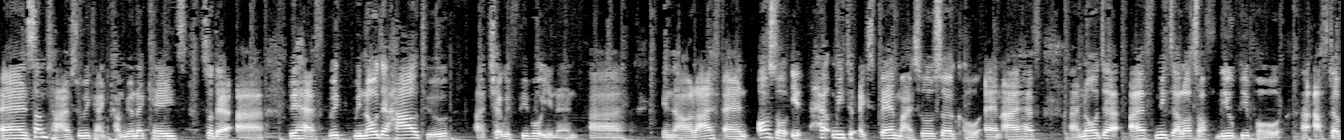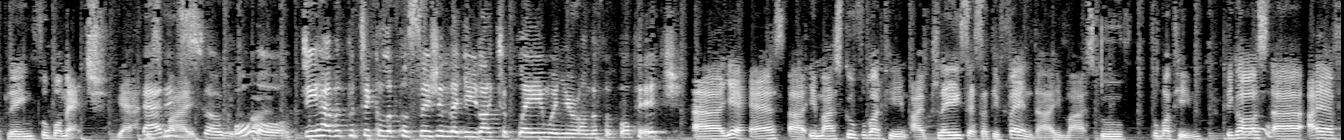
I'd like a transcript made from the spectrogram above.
And sometimes we can communicate so that uh, we have we, we know that how to uh, chat with people in an uh, in our life, and also it helped me to expand my social circle. And I have I know that I've met a lot of new people uh, after playing football match. Yeah, That is my- so cool. Do you have a particular position that you like to play in when you're on the football pitch? Uh, yes, uh, in my school football team, I play as a defender in my school football team because uh, I have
